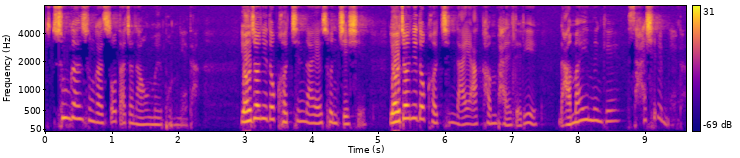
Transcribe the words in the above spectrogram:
순간순간 쏟아져 나옴을 봅니다. 여전히도 거친 나의 손짓이, 여전히도 거친 나의 악한 발들이 남아있는 게 사실입니다.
